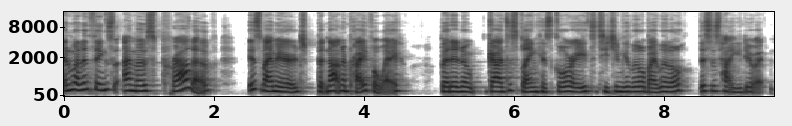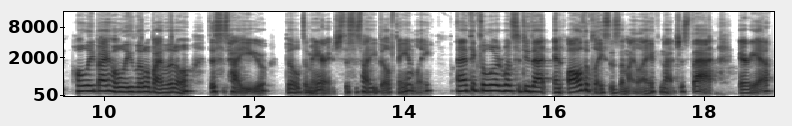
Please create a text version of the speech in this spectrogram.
And one of the things I'm most proud of is my marriage, but not in a prideful way, but in a God displaying his glory to teaching me little by little. This is how you do it. Holy by holy, little by little. This is how you build a marriage. This is how you build family. And I think the Lord wants to do that in all the places of my life, not just that area.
